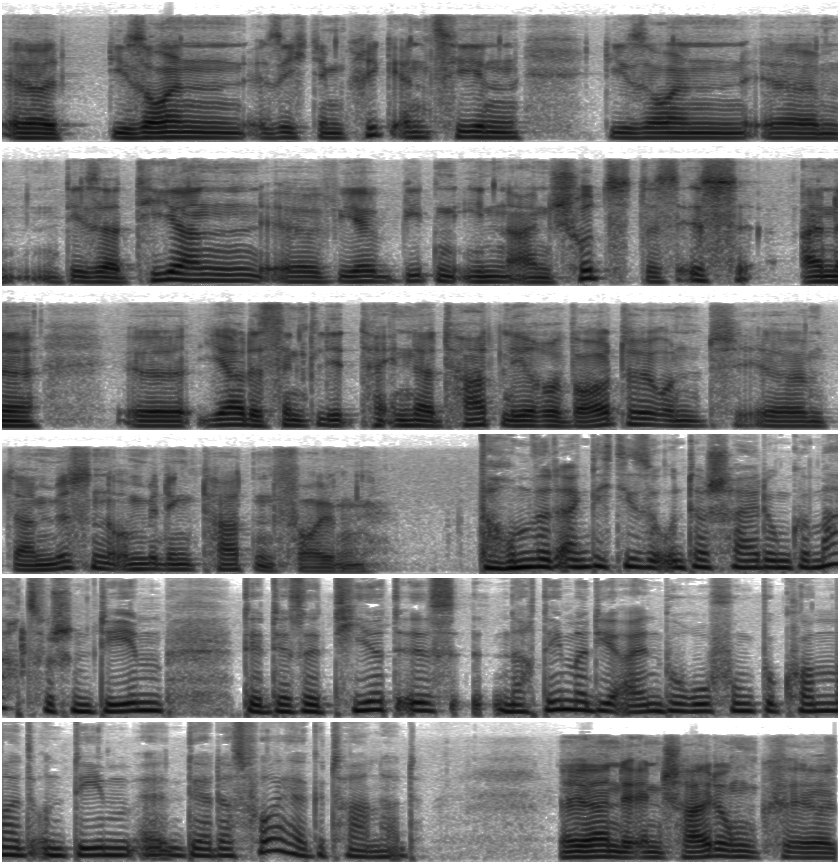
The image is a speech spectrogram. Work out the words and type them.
Äh, die sollen sich dem Krieg entziehen, die sollen äh, desertieren, äh, wir bieten ihnen einen Schutz. Das ist eine, äh, ja, das sind in der Tat leere Worte und da müssen unbedingt Taten folgen. Warum wird eigentlich diese Unterscheidung gemacht zwischen dem, der desertiert ist, nachdem er die Einberufung bekommen hat, und dem, äh, der das vorher getan hat? Naja, in der Entscheidung, äh,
